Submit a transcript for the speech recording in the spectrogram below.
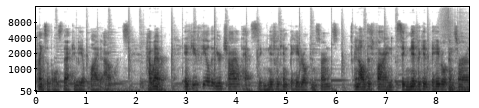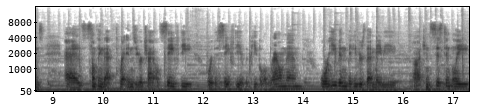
principles that can be applied outwards. However, if you feel that your child has significant behavioral concerns, and I'll define significant behavioral concerns as something that threatens your child's safety or the safety of the people around them, or even behaviors that maybe uh, consistently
